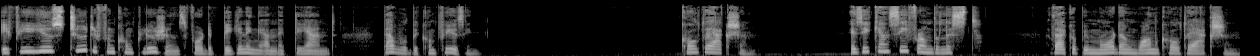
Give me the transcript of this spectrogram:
If you use two different conclusions for the beginning and at the end, that will be confusing. Call to action. As you can see from the list, there could be more than one call to action.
